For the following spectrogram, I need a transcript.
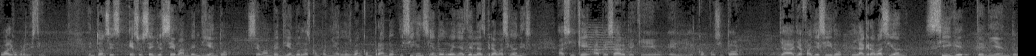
o algo por el estilo. Entonces, esos sellos se van vendiendo, se van vendiendo, las compañías los van comprando y siguen siendo dueñas de las grabaciones. Así que, a pesar de que el compositor ya haya fallecido, la grabación sigue teniendo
